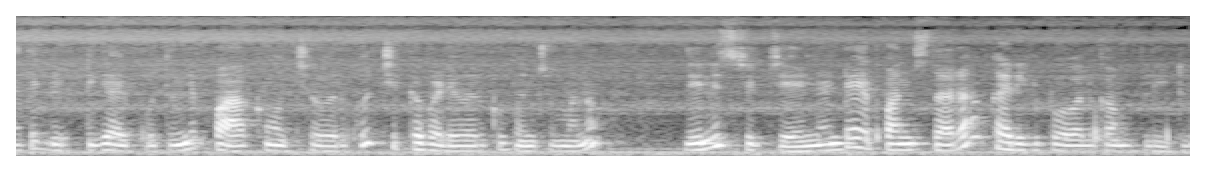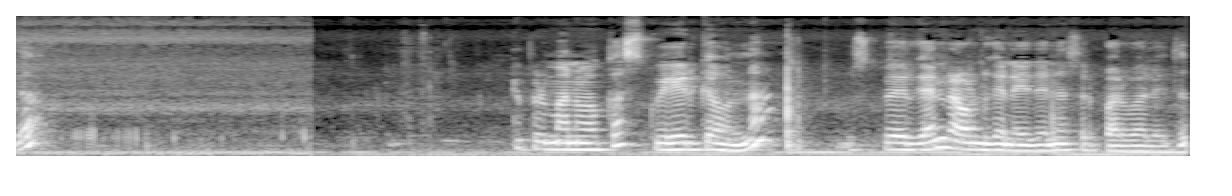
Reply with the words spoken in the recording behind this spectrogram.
అయితే గట్టిగా అయిపోతుంది. పాకం వచ్చే వరకు చిక్కబడే వరకు కొంచెం మనం దీన్ని స్టిచ్ చేయండి. అంటే పంచదార కరిగిపోవాలి కంప్లీట్గా. ఇప్పుడు మనం ఒక స్క్వేర్గా ఉన్న స్క్వేర్ కానీ రౌండ్ కానీ ఏదైనా సరే పర్వాలేదు.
